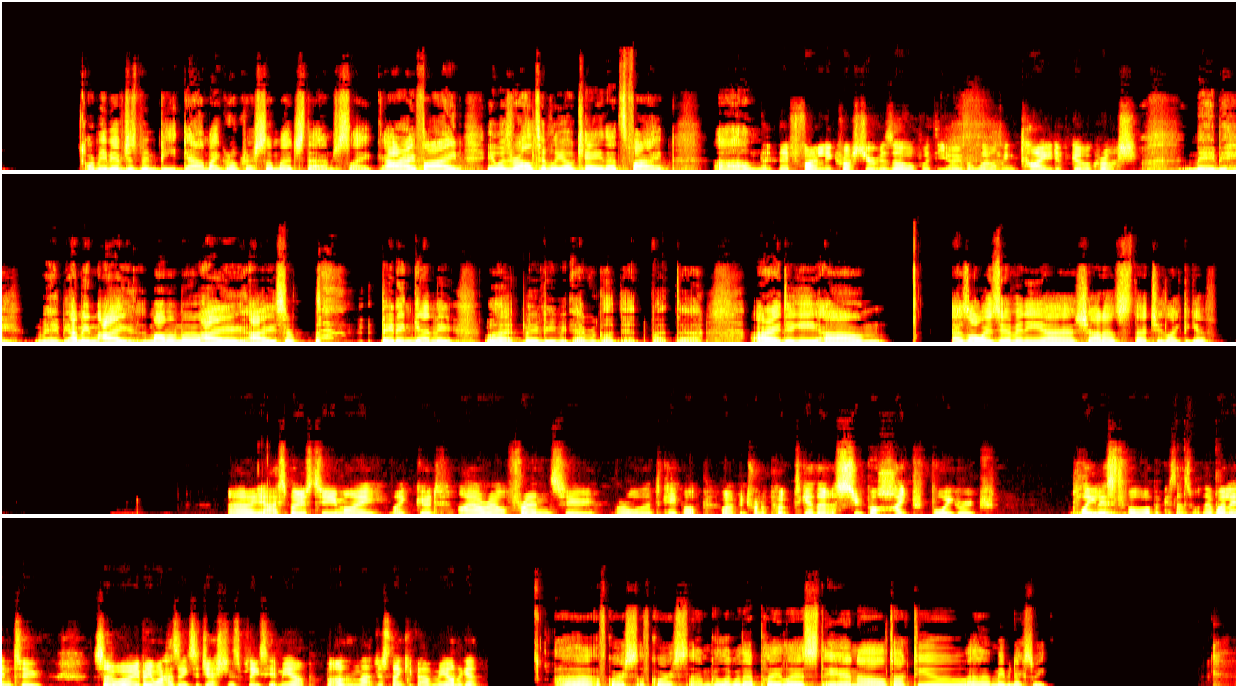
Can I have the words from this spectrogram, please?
or maybe I've just been beat down by Girl Crush so much that I'm just like, all right, fine. It was relatively okay. That's fine. Um, They- finally crushed your resolve with the overwhelming tide of Girl Crush. maybe, maybe. I mean, I Mamamoo, I, I, sur- they didn't get me, but maybe Everglow did. But uh, all right, Diggy. Um, as always, do you have any uh, shout outs that you'd like to give? Uh, yeah, I suppose to my my good IRL friends who are all into K-pop, who I've been trying to put together a super hype boy group playlist for because that's what they're well into. So uh, if anyone has any suggestions, please hit me up. But other than that, just thank you for having me on again. Uh, of course, of course. Um, good luck with that playlist, and I'll talk to you uh, maybe next week.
